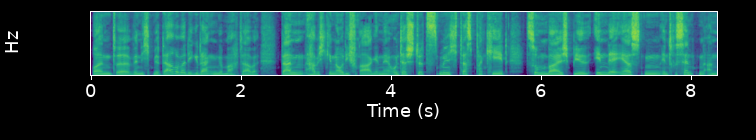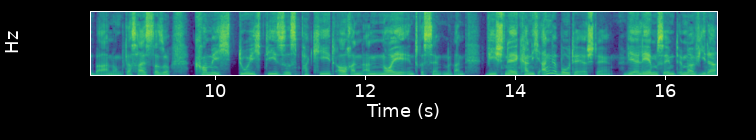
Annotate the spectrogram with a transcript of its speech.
Und äh, wenn ich mir darüber die Gedanken gemacht habe, dann habe ich genau die Frage, ne, unterstützt mich das Paket zum Beispiel in der ersten Interessentenanbahnung? Das heißt also, komme ich durch dieses Paket auch an, an neue Interessenten ran? Wie schnell kann ich Angebote erstellen? Wir erleben es eben immer wieder,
